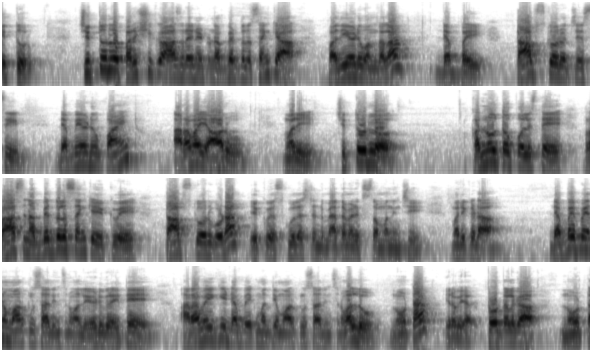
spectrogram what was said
చిత్తూరు. చిత్తూరులో పరీక్షకు హాజరైనటువంటి అభ్యర్థుల సంఖ్య పదిహేడు వందల డెబ్బై. టాప్ స్కోర్ వచ్చేసి డెబ్బై ఏడు పాయింట్ అరవై ఆరు. మరి చిత్తూరులో కర్నూలుతో పోలిస్తే రాసిన అభ్యర్థుల సంఖ్య ఎక్కువే టాప్ స్కోర్ కూడా ఎక్కువే స్కూల్ అసిస్టెంట్ మ్యాథమెటిక్స్ సంబంధించి. మరి ఇక్కడ డెబ్బై పైన మార్కులు సాధించిన వాళ్ళు ఏడుగురు అయితే అరవైకి డెబ్బైకి మధ్య మార్కులు సాధించిన వాళ్ళు నూట ఇరవై ఆరు. టోటల్గా నూట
